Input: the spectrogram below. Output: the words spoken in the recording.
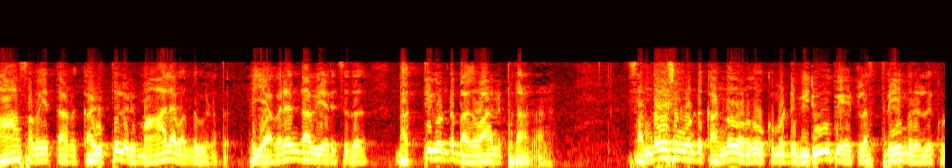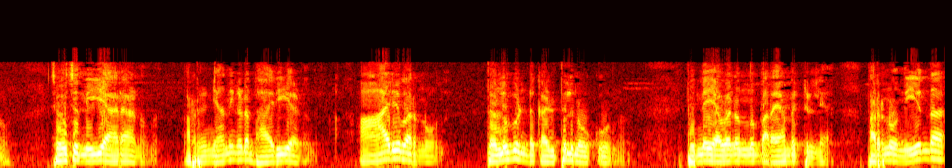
ആ സമയത്താണ് കഴുത്തിൽ ഒരു മാല വന്ന് വീണത്. അപ്പൊ യവനെന്താ വിചാരിച്ചത്? ഭക്തി കൊണ്ട് ഭഗവാൻ ഇട്ടതാണ് സന്തോഷം കൊണ്ട് കണ്ണു തുറന്നു നോക്കുമ്പോൾ വിരൂപിയായിട്ടുള്ള സ്ത്രീ മുന്നിൽ നിൽക്കണു ചോദിച്ചു നീ ആരാണെന്ന്? പറഞ്ഞു ഞാൻ നിങ്ങളുടെ ഭാര്യയാണെന്ന്. ആര് പറഞ്ഞു? തെളിവുണ്ട് കഴുത്തിൽ നോക്കൂന്ന് പിന്നെ യവനൊന്നും പറയാൻ പറ്റില്ല. പറഞ്ഞു നീ എന്താ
